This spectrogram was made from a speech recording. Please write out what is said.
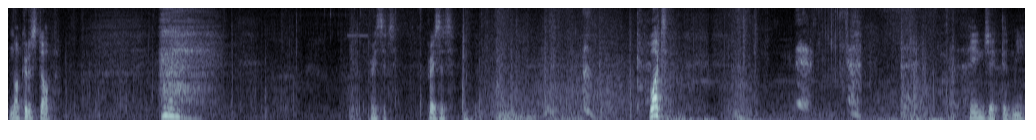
I'm not going to stop. Press it. Press it. What? He injected me.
